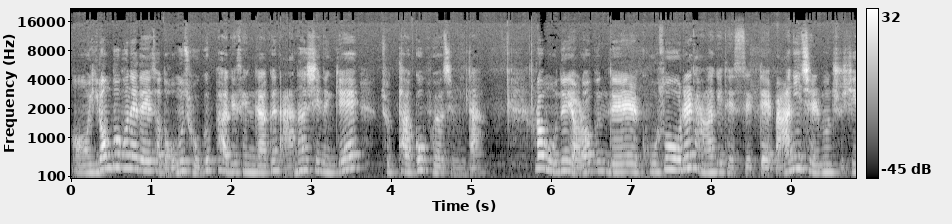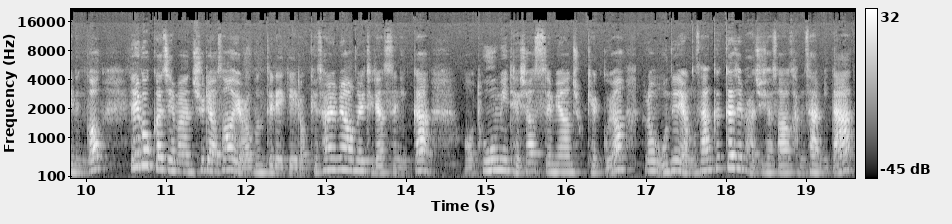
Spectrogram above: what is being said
어, 이런 부분에 대해서 너무 조급하게 생각은 안 하시는 게 좋다고 보여집니다. 그럼 오늘 여러분들 고소를 당하게 됐을 때 많이 질문 주시는 것 7가지만 추려서 여러분들에게 이렇게 설명을 드렸으니까 어, 도움이 되셨으면 좋겠고요. 그럼 오늘 영상 끝까지 봐주셔서 감사합니다.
